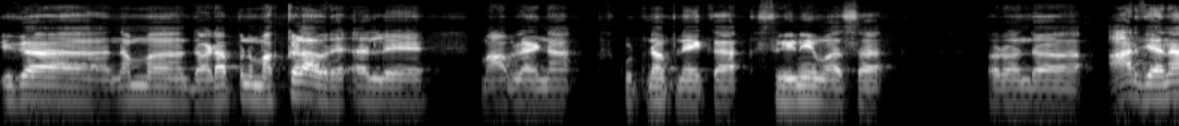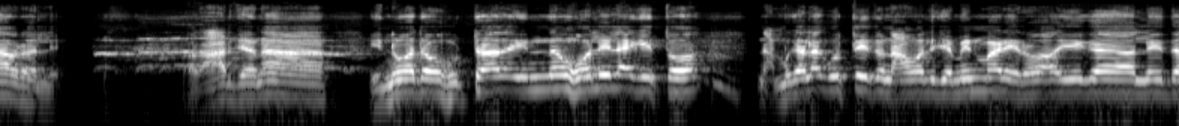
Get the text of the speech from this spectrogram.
ಈಗ ನಮ್ಮ ದೊಡ್ಡಪ್ಪನ ಮಕ್ಕಳವ್ರೆ ಅಲ್ಲಿ ಮಾಬ್ಲಣ್ಣ ಕುಟ್ನಪ್ಪನೇಕ ಶ್ರೀನಿವಾಸ ಅವರೊಂದು ಆರು ಜನ ಅವರಲ್ಲಿ ಅವ್ರು ಆರು ಜನ ಇನ್ನೂ ಅದು ಹುಟ್ಟ ಇನ್ನೂ ಹೋಲಿಲಾಗಿತ್ತು. ನಮಗೆಲ್ಲ ಗೊತ್ತಿತ್ತು ನಾವು ಅಲ್ಲಿ ಜಮೀನು ಮಾಡಿರೋ ಈಗ ಅಲ್ಲಿದ್ದ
